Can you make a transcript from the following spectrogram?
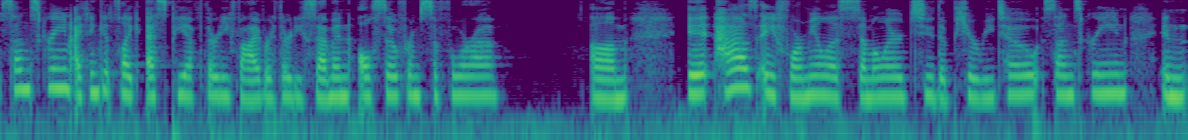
sunscreen. I think it's like SPF 35 or 37, also from Sephora. Um, it has a formula similar to the Purito sunscreen in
